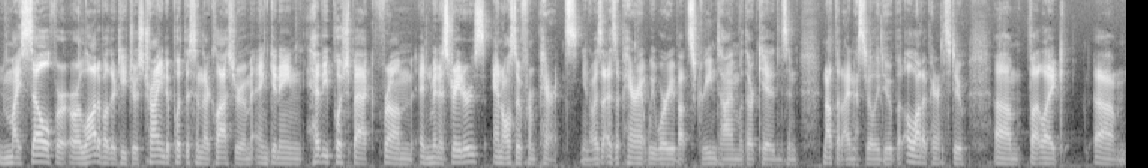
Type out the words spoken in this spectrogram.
myself or, or, a lot of other teachers trying to put this in their classroom and getting heavy pushback from administrators and also from parents. You know, as, as a parent, we worry about screen time with our kids, and not that I necessarily do, but a lot of parents do. Um, but like, um,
